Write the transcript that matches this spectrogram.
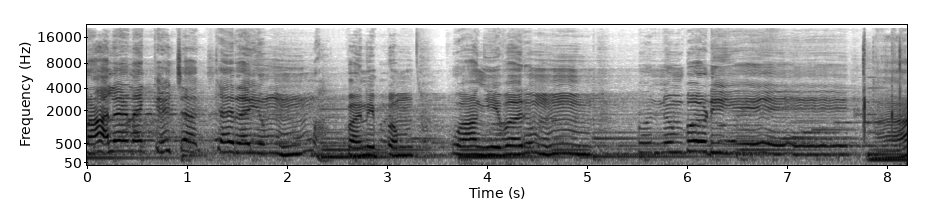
നാലണക്ക് ചക്കരയും അപ്പനിപ്പം വാങ്ങി വരും. പൊന്നും പൊടിയേ ആ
